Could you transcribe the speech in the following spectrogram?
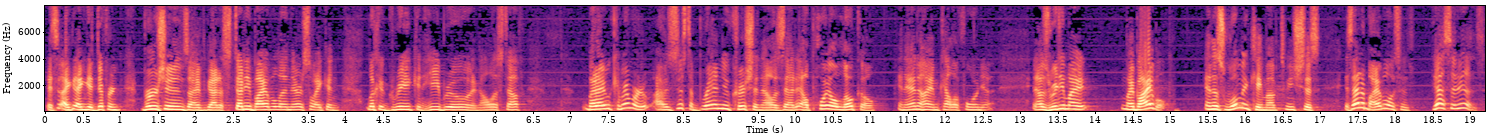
it's, I, can get different versions. I've got a study Bible in there so I can look at Greek and Hebrew and all this stuff. But I can remember I was just a brand new Christian. I was at El Pollo Loco in Anaheim, California. And I was reading my, my Bible. And this woman came up to me. She says, Is that a Bible? I said, Yes, it is.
